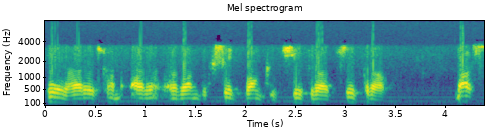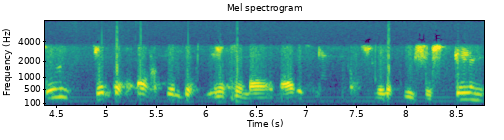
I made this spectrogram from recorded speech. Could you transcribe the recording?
Paul Harris van Rand Bank, et cetera, et cetera. Maar so dit is 28 weke na na die slegs teen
